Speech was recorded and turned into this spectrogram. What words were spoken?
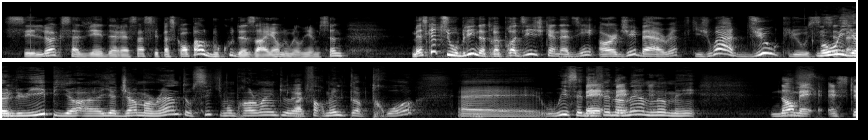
C'est là que ça devient intéressant. C'est parce qu'on parle beaucoup de Zion Williamson. Mais est-ce que tu oublies notre prodige canadien RJ Barrett qui jouait à Duke lui aussi? Oui, il y a lui, puis il y a, euh, il y a John Morant aussi qui vont probablement être le, Ouais. former le top 3. Euh, oui, c'est des phénomènes, là, mais Non, mais est-ce que,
